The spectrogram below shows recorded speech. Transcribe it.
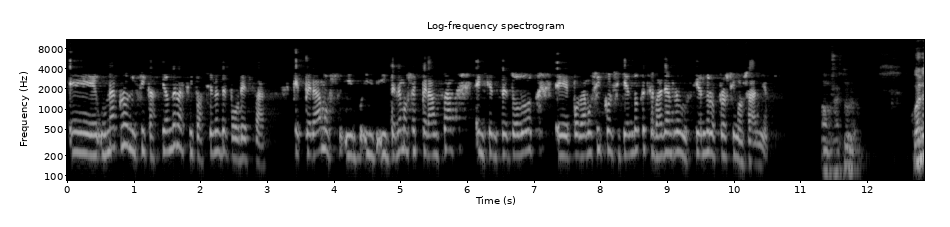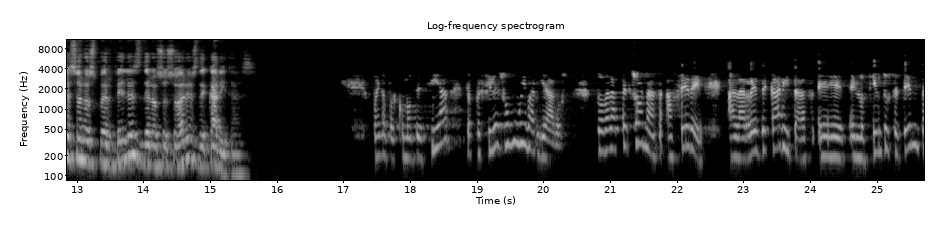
eh, una cronificación de las situaciones de pobreza que esperamos y, y, tenemos esperanza en que entre todos podamos ir consiguiendo que se vayan reduciendo en los próximos años. Vamos, Arturo. ¿Cuáles son los perfiles de los usuarios de Caritas? Bueno, pues como te decía, los perfiles son muy variados. Todas las personas acceden a la red de Cáritas eh, en los 170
